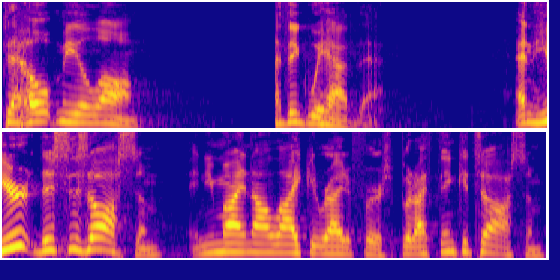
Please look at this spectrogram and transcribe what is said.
to help me along. I think we have that. And here, this is awesome, and you might not like it right at first, but I think it's awesome.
